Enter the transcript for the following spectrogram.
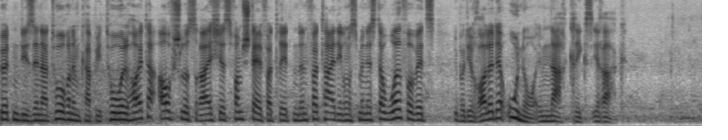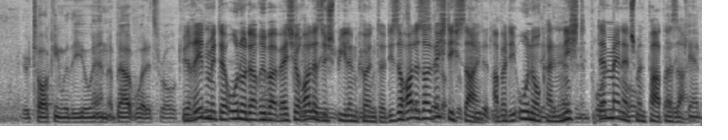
hörten die Senatoren im Kapitol heute Aufschlussreiches vom stellvertretenden Verteidigungsminister Wolfowitz über die Rolle der UNO im Nachkriegs-Irak. Wir reden mit der UNO darüber, welche Rolle sie spielen könnte. Diese Rolle soll wichtig sein, aber die UNO kann nicht der Managementpartner sein.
